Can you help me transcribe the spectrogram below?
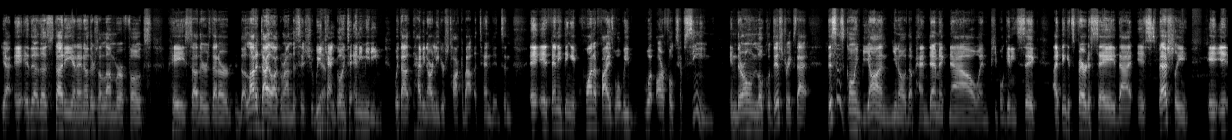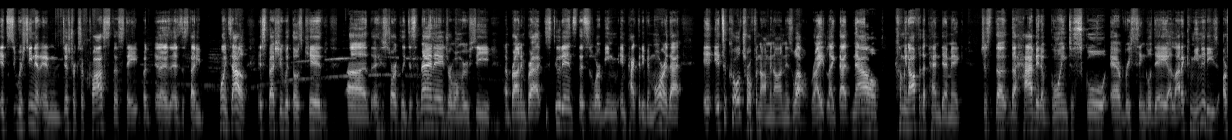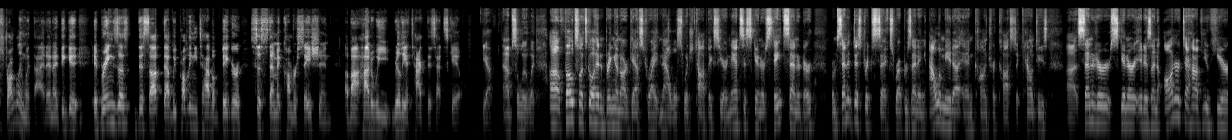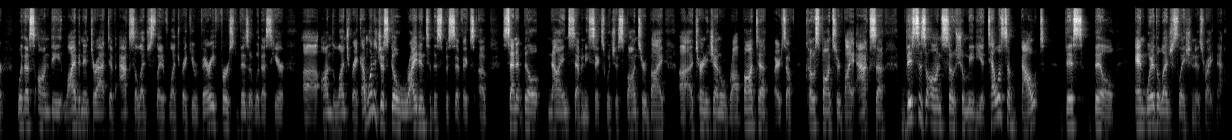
Yeah, it, it, the, the study, and I know there's a number of folks pace others that are a lot of dialogue around this issue. We yeah. can't go into any meeting without having our leaders talk about attendance. And if anything it quantifies what we what our folks have seen in their own local districts that this is going beyond you know the pandemic now and people getting sick. I think it's fair to say that especially it, it's we're seeing it in districts across the state but as, as the study points out especially with those kids uh, historically disadvantaged or when we see uh, brown and black students this is where being impacted even more that it, it's a cultural phenomenon as well right? Like that now coming off of the pandemic just the the habit of going to school every single day a lot of communities are struggling with that. And i think it it brings us this up that we probably need to have a bigger systemic conversation about how do we really attack this at scale yeah, absolutely. Uh, folks, let's go ahead and bring in our guest right now. We'll switch topics here. Nancy Skinner, state senator from Senate District 6, representing Alameda and Contra Costa counties. Uh, senator Skinner, it is an honor to have you here with us on the live and interactive ACSA legislative lunch break. Your very first visit with us here uh, on the lunch break. I want to just go right into the specifics of Senate Bill 976, which is sponsored by uh, Attorney General Rob Bonta, by yourself, co sponsored by ACSA. This is on social media. Tell us about this bill and where the legislation is right now.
